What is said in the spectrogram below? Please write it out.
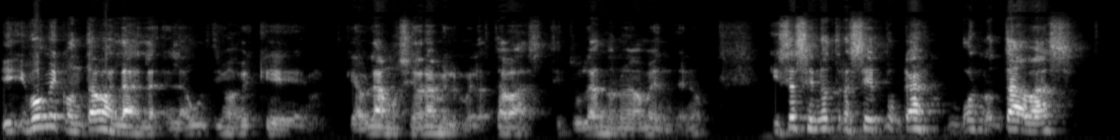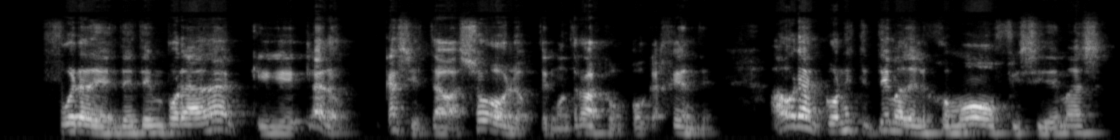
Y, vos me contabas la, última vez que, hablamos y ahora me, lo estabas titulando nuevamente, ¿no? Quizás en otras épocas vos notabas, fuera de, temporada, que claro, casi estabas solo, te encontrabas con poca gente. Ahora con este tema del home office y demás,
